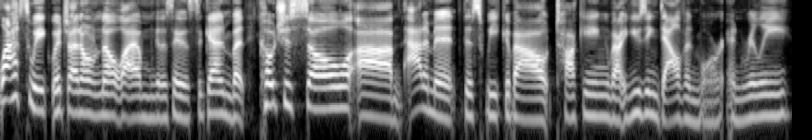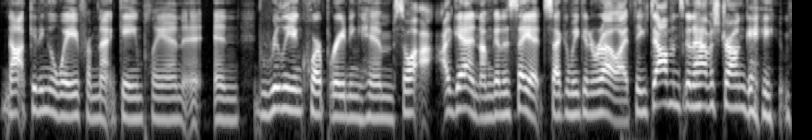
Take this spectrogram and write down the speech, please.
last week, which I don't know why I'm going to say this again, but coach is so um, adamant this week about talking about using Dalvin more and really not getting away from that game plan and, and really incorporating him. So I, again, I'm going to say it second week in a row. I think Dalvin's going to have a strong game.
